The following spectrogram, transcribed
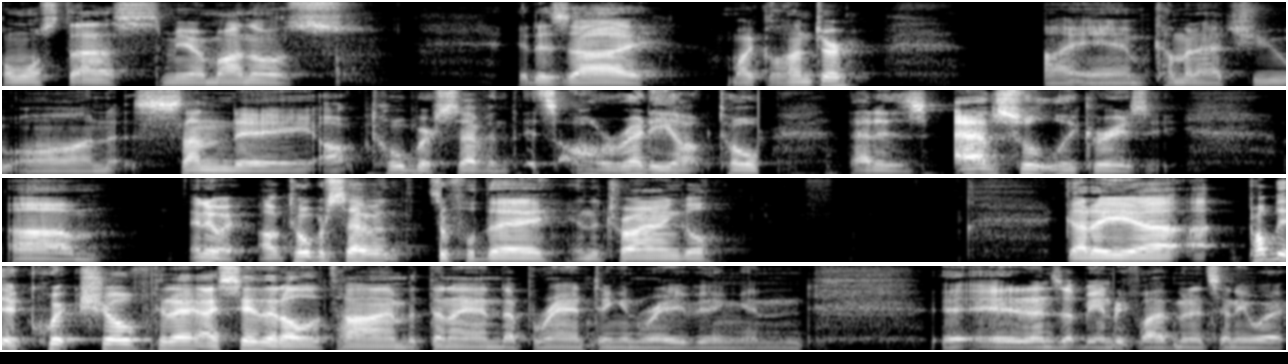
¿Cómo estás, mi hermanos? It is I, Michael Hunter. I am coming at you on Sunday, October 7th. It's already October. That is absolutely crazy. Um, anyway, October 7th, beautiful day in the triangle. Got a uh, probably a quick show today. I say that all the time, but then I end up ranting and raving, and it, it ends up being 45 minutes anyway.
